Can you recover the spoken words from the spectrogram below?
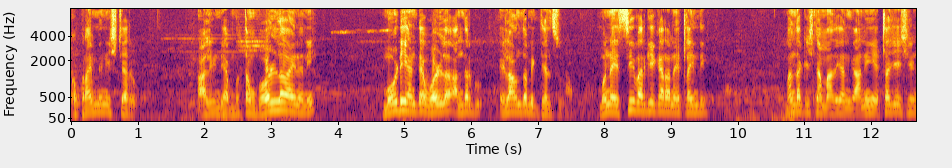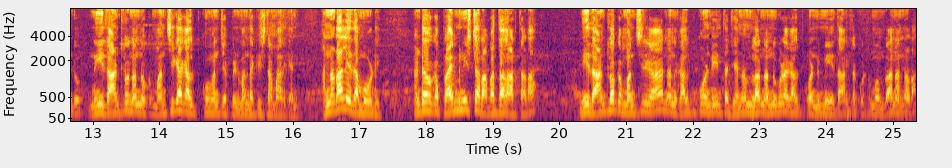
ఒక ప్రైమ్ మినిస్టర్ ఆల్ ఇండియా మొత్తం వరల్డ్లో ఆయనని మోడీ అంటే వరల్డ్ అందరు ఎలా ఉందో మీకు తెలుసు. మొన్న ఎస్సీ వర్గీకరణ ఎట్లయింది? మందకృష్ణ మాదిగని కానీ ఎట్లా చేసిండు? నీ దాంట్లో నన్ను ఒక మంచిగా కలుపుకోమని చెప్పిండు మందకృష్ణ మాదిగని. అన్నడా లేదా మోడీ? అంటే ఒక ప్రైమ్ మినిస్టర్ అబద్ధాలు ఆడతాడా? నీ దాంట్లో ఒక మనిషిగా నన్ను కలుపుకోండి ఇంత జనంలో నన్ను కూడా కలుపుకోండి మీ దాంట్లో కుటుంబంలో అని అన్నాడా?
